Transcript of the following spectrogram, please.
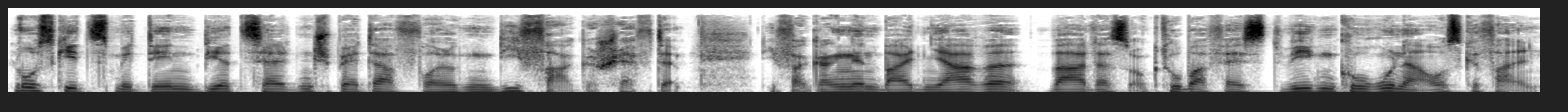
Los geht's mit den Bierzelten, später folgen die Fahrgeschäfte. Die vergangenen beiden Jahre war das Oktoberfest wegen Corona ausgefallen.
